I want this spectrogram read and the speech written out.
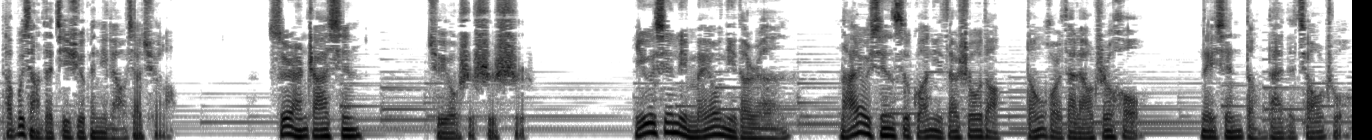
他不想再继续跟你聊下去了。虽然扎心，却又是事实。一个心里没有你的人，哪有心思管你在收到“等会儿再聊”之后，内心等待的焦灼？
